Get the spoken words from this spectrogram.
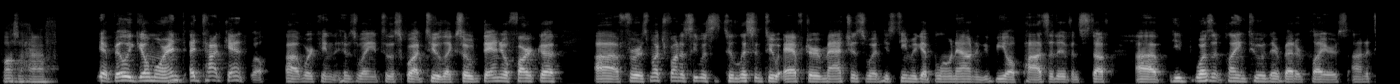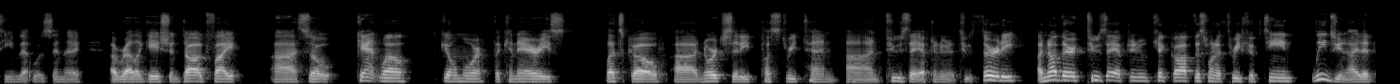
plus a half. Yeah, Billy Gilmour and, and Todd Cantwell uh, working his way into the squad too. Like so, Daniel Farke. Uh, for as much fun as he was to listen to after matches when his team would get blown out and he'd be all positive and stuff, uh, he wasn't playing two of their better players on a team that was in a, a relegation dogfight. Uh, so Cantwell, Gilmour, the Canaries, let's go uh, Norwich City plus 310 on Tuesday afternoon at 2.30. Another Tuesday afternoon kickoff, this one at 3.15. Leeds United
